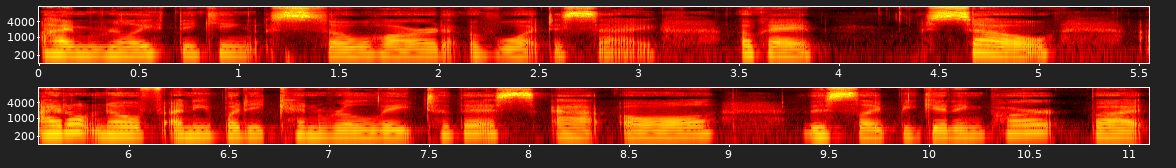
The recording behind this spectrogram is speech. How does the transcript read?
I'm really thinking so hard of what to say. Okay, so I don't know if anybody can relate to this at all, this like beginning part, but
